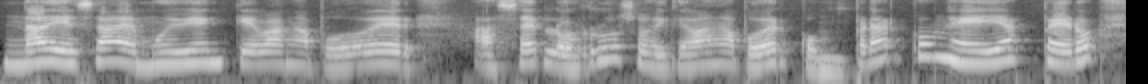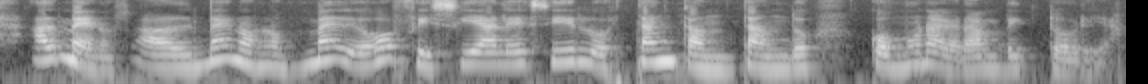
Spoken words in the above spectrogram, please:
nadie sabe muy bien qué van a poder hacer los rusos y qué van a poder comprar con ellas, pero al menos, al menos los medios oficiales sí lo están cantando como una gran victoria.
